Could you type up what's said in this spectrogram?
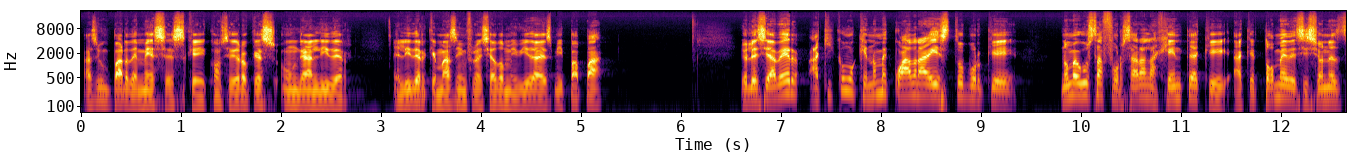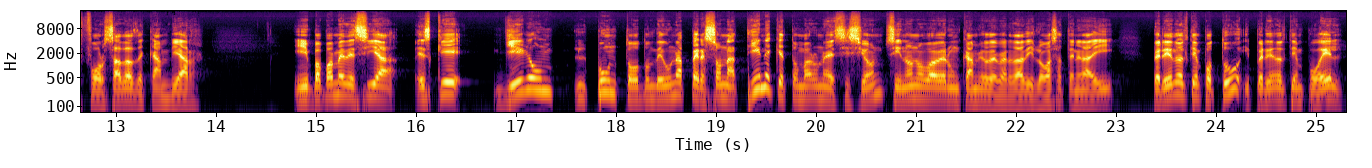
hace un par de meses, que considero que es un gran líder, el líder que más ha influenciado mi vida es mi papá. Yo le decía, a ver, aquí como que no me cuadra esto porque no me gusta forzar a la gente a que, tome decisiones forzadas de cambiar. Y mi papá me decía, es que llega un punto donde una persona tiene que tomar una decisión, si no, no va a haber un cambio de verdad y lo vas a tener ahí perdiendo el tiempo tú y perdiendo el tiempo él.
